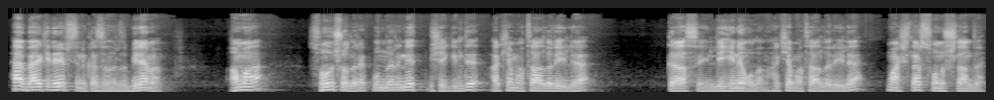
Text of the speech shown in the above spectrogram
Ha belki de hepsini kazanırdı bilemem. Ama sonuç olarak bunları net bir şekilde hakem hatalarıyla Galatasaray'ın lehine olan hakem hatalarıyla maçlar sonuçlandı.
